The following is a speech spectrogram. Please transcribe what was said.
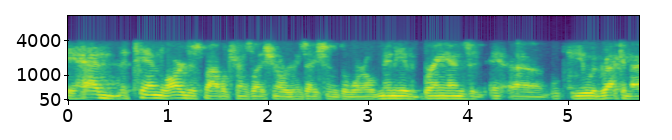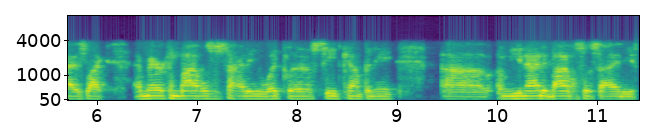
It had the 10 largest Bible translation organizations in the world. Many of the brands uh, you would recognize, like American Bible Society, Wycliffe, Seed Company, uh, United Bible Societies,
